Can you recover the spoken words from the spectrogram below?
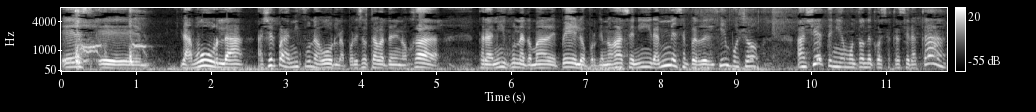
es eh, la burla. Ayer para mí fue una burla, por eso estaba tan enojada para mí fue una tomada de pelo, porque nos hacen ir, a mí me hacen perder el tiempo. Yo ayer tenía un montón de cosas que hacer acá.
